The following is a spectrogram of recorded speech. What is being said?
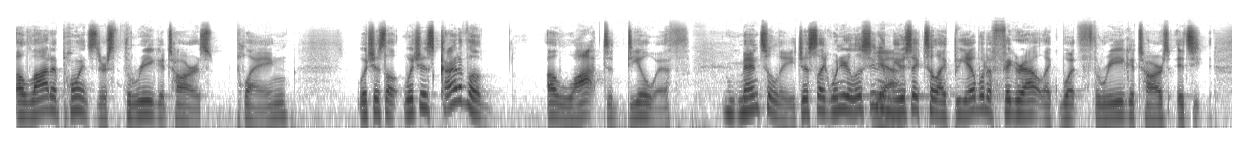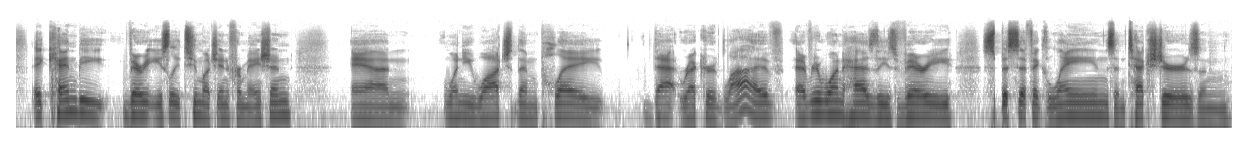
a lot of points there's three guitars playing which is a, which is kind of a a lot to deal with mentally just like when you're listening Yeah. to music to like be able to figure out like what three guitars it's it can be very easily too much information and when you watch them play that record live everyone has these very specific lanes and textures. And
